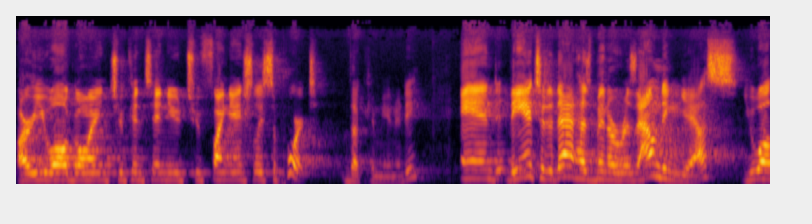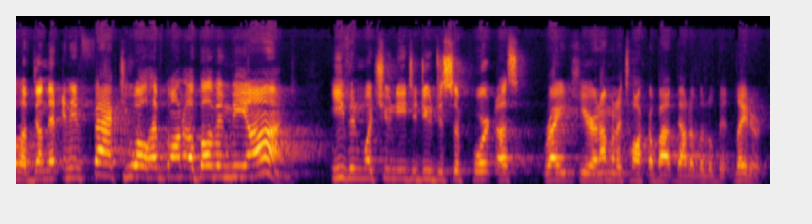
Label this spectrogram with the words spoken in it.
are you all going to continue to financially support the community? And the answer to that has been a resounding yes. You all have done that. And in fact, you all have gone above and beyond even what you need to do to support us right here. And I'm going to talk about that a little bit later.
